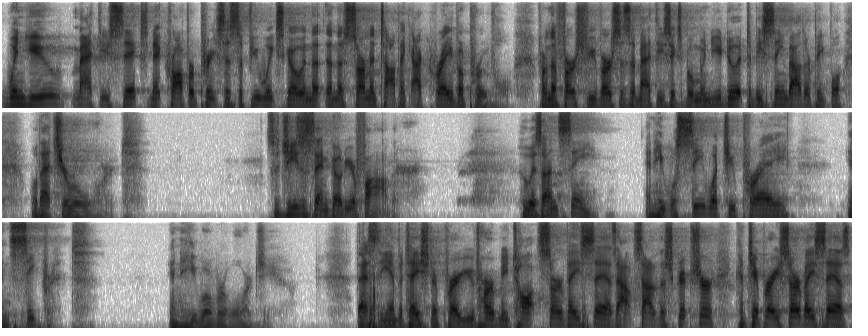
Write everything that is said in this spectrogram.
When you, Matthew 6, Nick Crawford preached this a few weeks ago in the, in the, sermon topic, I crave approval from the first few verses of Matthew 6. But when you do it to be seen by other people, well, that's your reward. So Jesus saying, Go to your Father who is unseen, and he will see what you pray in secret, and he will reward you. That's the invitation of prayer. You've heard me taught. Survey says, outside of the scripture, contemporary survey says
